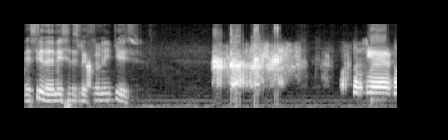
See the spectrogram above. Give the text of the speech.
Εσύ δεν είσαι της ηλεκτρονικής. Αυτό και το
